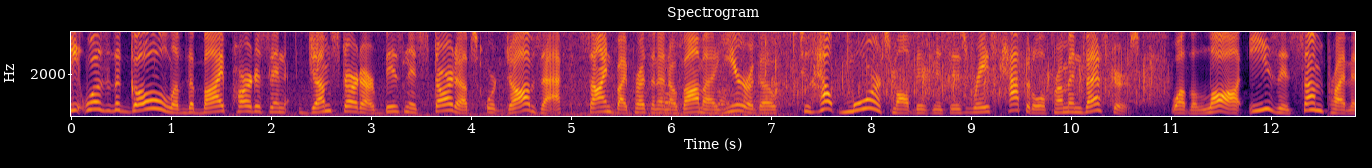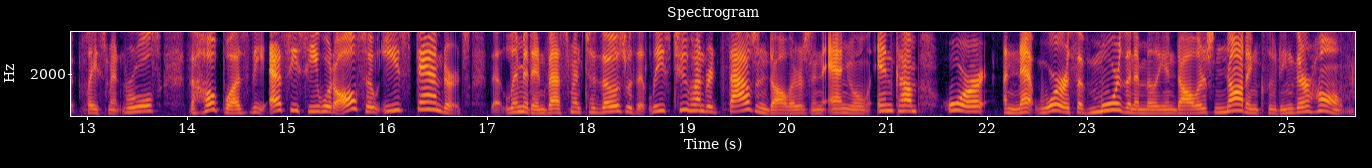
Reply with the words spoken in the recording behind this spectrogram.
It was the goal of the bipartisan Jumpstart Our Business Startups or JOBS Act, signed by President Obama a year ago, to help more small businesses raise capital from investors. While the law eases some private placement rules, the hope was the SEC would also ease standards that limit investment to those with at least $200,000 in annual income or a net worth of more than a million dollars, not including their home.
